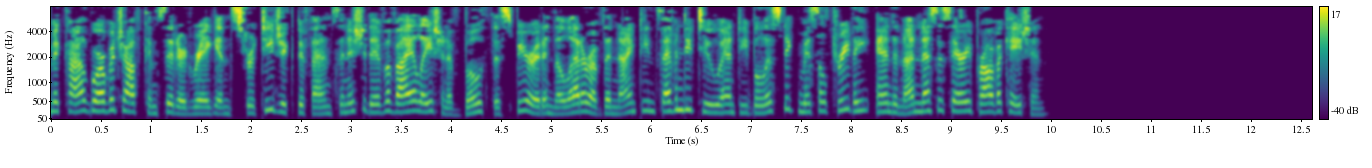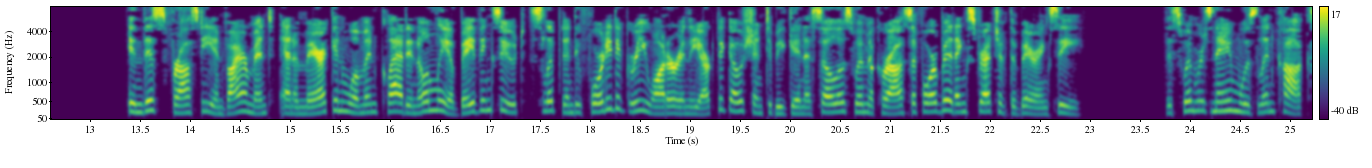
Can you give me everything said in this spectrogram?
Mikhail Gorbachev considered Reagan's Strategic Defense Initiative a violation of both the spirit and the letter of the 1972 Anti-Ballistic Missile Treaty, and an unnecessary provocation. In this frosty environment, an American woman clad in only a bathing suit, slipped into 40-degree water in the Arctic Ocean to begin a solo swim across a forbidding stretch of the Bering Sea. The swimmer's name was Lynne Cox.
